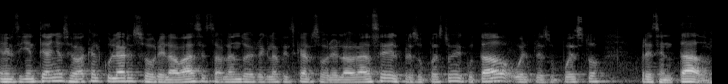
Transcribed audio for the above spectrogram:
en el siguiente año se va a calcular sobre la base, está hablando de regla fiscal, sobre la base del presupuesto ejecutado o el presupuesto presentado.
